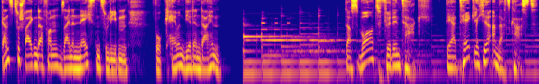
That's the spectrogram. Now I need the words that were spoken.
Ganz zu schweigen davon, seinen Nächsten zu lieben. Wo kämen wir denn dahin? Das Wort für den Tag. Der tägliche Andachtscast.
